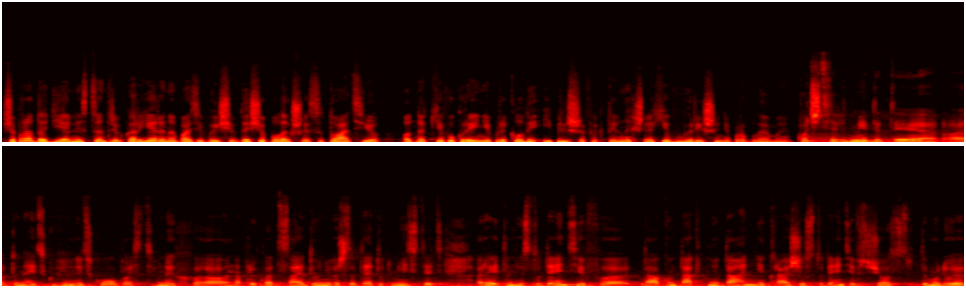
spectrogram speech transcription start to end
Щоправда, діяльність центрів кар'єри на базі вишів дещо полегшує ситуацію. Однак є в Україні приклади і більш ефективних шляхів вирішення проблеми. Хочеться відмітити е, Донецьку, Вінницьку область. В них, е, наприклад, сайти університету містять рейтинги студентів е, та контактні дані кращих студентів, що стимулює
